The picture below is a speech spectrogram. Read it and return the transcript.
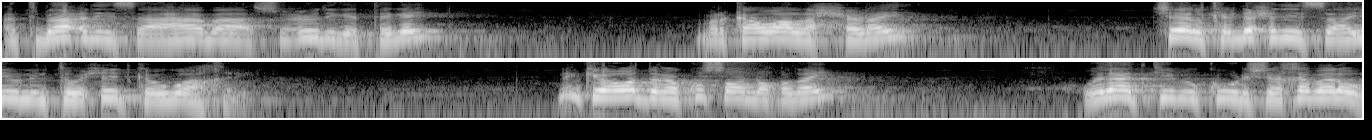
atbaacdiisa ahaabaa sacuudiga tegey markaa waa la xidhay jeelka dhexdiisa ayuu nin tawxiidka ugu akhriyay ninkii oo waddanka ku soo noqday wadaadkiibuu ku yihi sheekh hebelow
